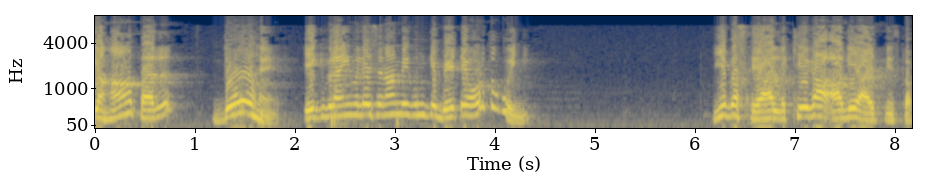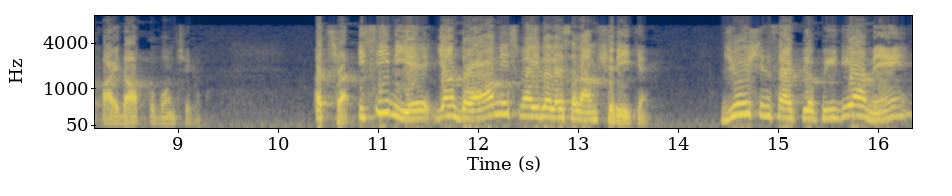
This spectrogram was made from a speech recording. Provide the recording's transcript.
یہاں پر دو ہیں، ایک ابراہیم علیہ السلام، ایک ان کے بیٹے، اور تو کوئی نہیں۔ یہ بس خیال رکھیے گا، آگے آیت میں اس کا فائدہ آپ کو پہنچے گا۔ اچھا اسی لیے یہاں دعا میں اسماعیل علیہ السلام شریک ہیں۔ جوش انسائکلوپیڈیا میں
